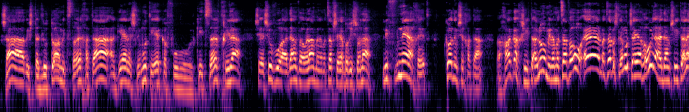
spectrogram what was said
עכשיו, השתדלותו המצטרך חטאה, הגיע לשלמות יהיה כפול, כי יצטרך תחילה שישובו האדם והעולם אל המצב שהיה בראשונה, לפני החטא, קודם שחטא, ואחר כך שיתעלו מן המצב ההוא אל מצב השלמות שהיה ראוי לאדם שיתעלה.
